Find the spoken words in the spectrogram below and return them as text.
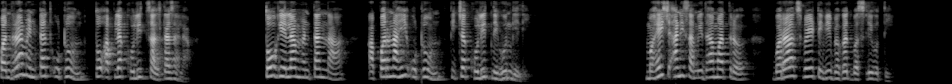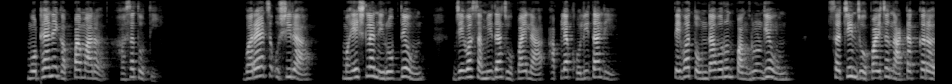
पंधरा मिनिटात उठून तो आपल्या खोलीत चालता झाला. तो गेला म्हणताना अपर्णाही उठून तिच्या खोलीत निघून गेली. महेश आणि समिधा मात्र बराच वेळ टीव्ही बघत बसली होती. मोठ्याने गप्पा मारत हसत होती. बऱ्याच उशिरा महेशला निरोप देऊन जेव्हा समीदा झोपायला आपल्या खोलीत आली तेव्हा तोंडावरून पांघरून घेऊन सचिन झोपायचं नाटक करत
